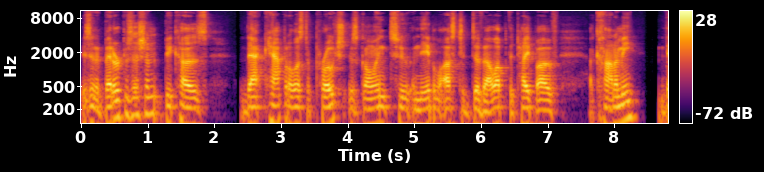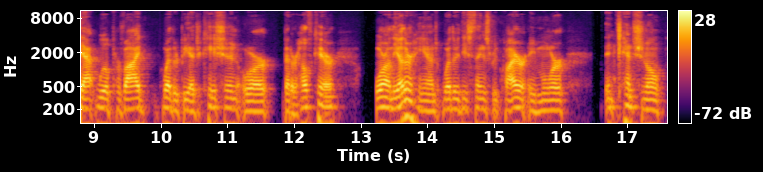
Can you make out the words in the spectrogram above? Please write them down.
is in a better position because that capitalist approach is going to enable us to develop the type of economy that will provide, whether it be education or better healthcare, or on the other hand, whether these things require a more intentional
